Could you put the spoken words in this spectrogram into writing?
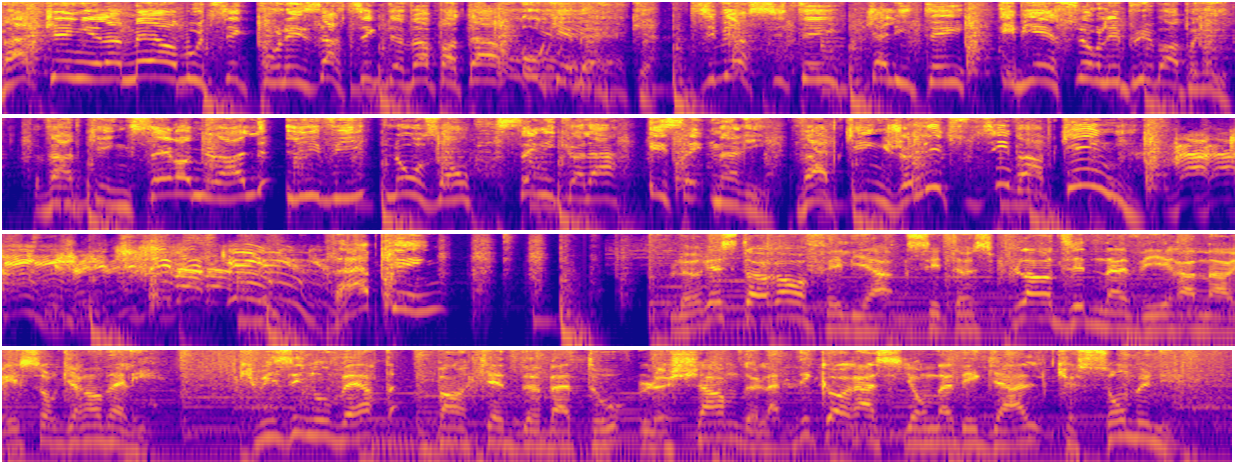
Vapking est la meilleure boutique pour les articles de vapoteurs au Québec. Diversité, qualité et bien sûr les plus bas prix. Vapking Saint-Romuald, Lévis, Lauson, Saint-Nicolas et Sainte-Marie. Vapking, je l'étudie, Vapking! Vapking, je l'étudie, Vapking! Vapking! Le restaurant Ophélia, c'est un splendide navire amarré sur Grande Allée. Cuisine ouverte, banquette de bateau, le charme de la décoration n'a d'égal que son menu.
